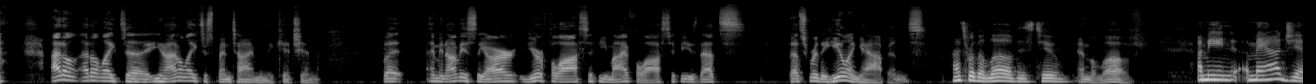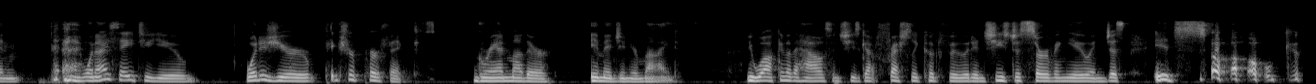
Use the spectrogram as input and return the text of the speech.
I don't I don't like to, you know, I don't like to spend time in the kitchen. But I mean, obviously our your philosophy, my philosophy is that's that's where the healing happens. That's where the love is too. And the love. I mean, imagine when I say to you, what is your picture perfect grandmother image in your mind? You walk into the house and she's got freshly cooked food and she's just serving you and just it's so good.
